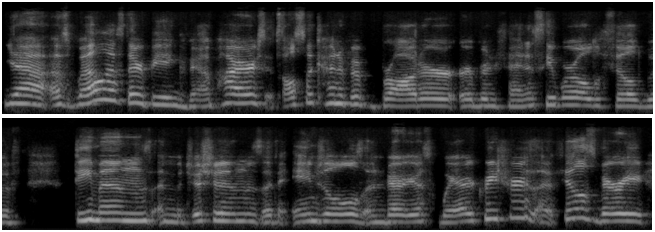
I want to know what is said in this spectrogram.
Yeah, as well as there being vampires, it's also kind of a broader urban fantasy world filled with demons and magicians and angels and various were creatures. And it feels very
